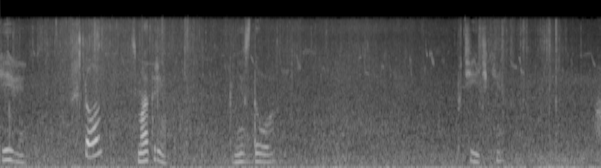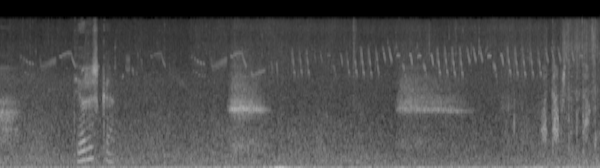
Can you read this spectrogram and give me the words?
Киви, Что? смотри, гнездо, птички, перышко. Вот там что-то такое.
